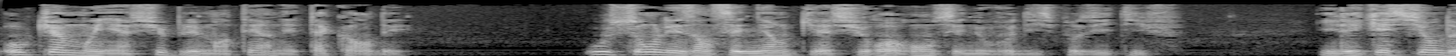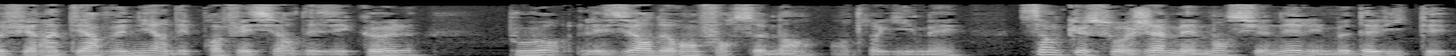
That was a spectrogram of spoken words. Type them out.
aucun moyen supplémentaire n'est accordé. Où sont les enseignants qui assureront ces nouveaux dispositifs? Il est question de faire intervenir des professeurs des écoles pour les heures de renforcement, entre guillemets, sans que soient jamais mentionnées les modalités.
